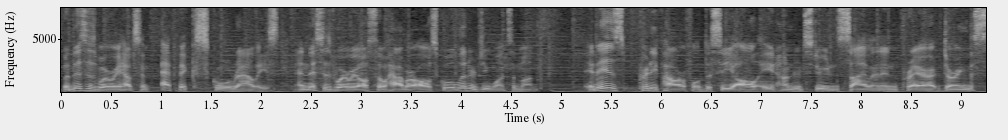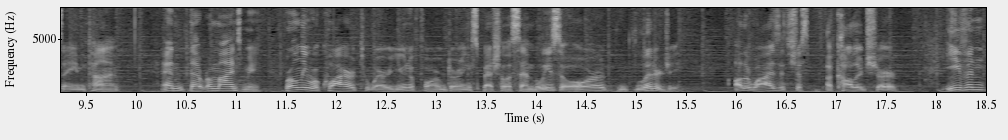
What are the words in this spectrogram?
but this is where we have some epic school rallies. And this is where we also have our all-school liturgy once a month. It is pretty powerful to see all 800 students silent in prayer during the same time. And that reminds me, we're only required to wear a uniform during special assemblies or liturgy. Otherwise, it's just a collared shirt. Even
